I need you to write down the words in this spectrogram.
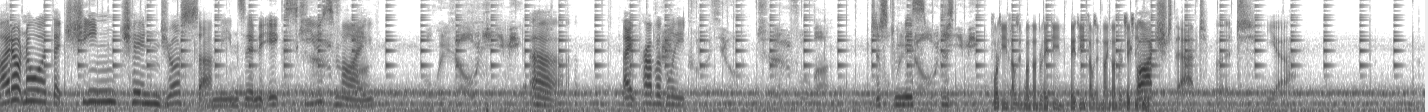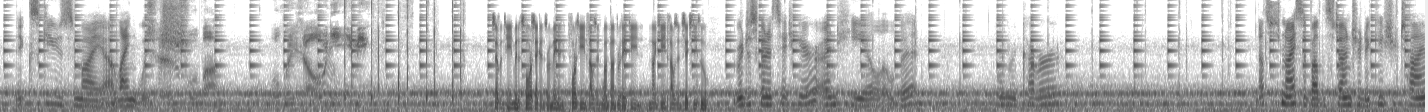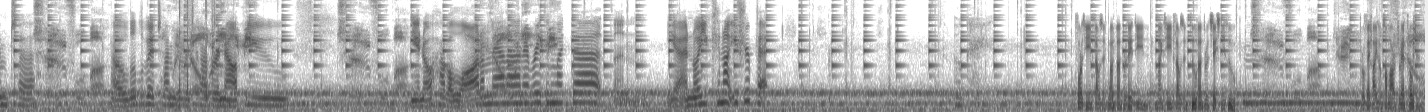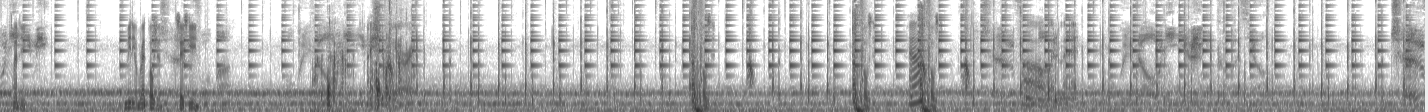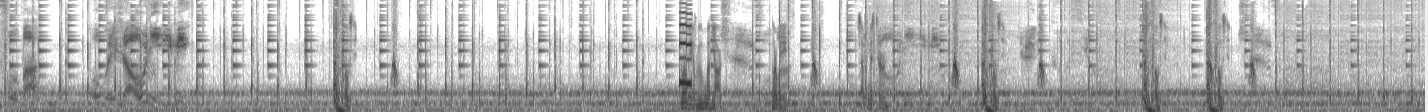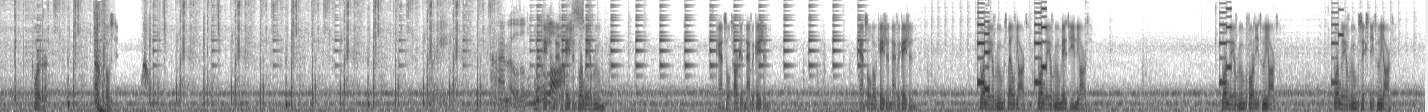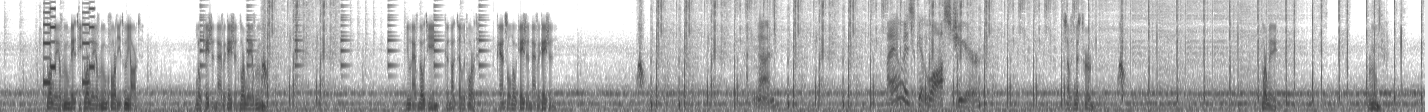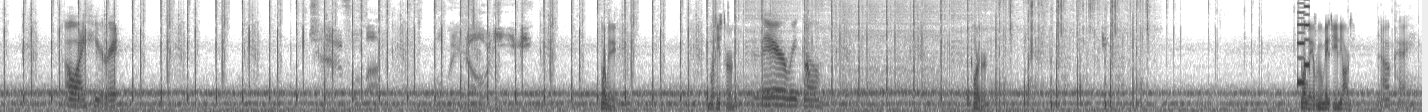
I don't know what that Shinchenjosa means, and excuse my. Uh, I probably just miss. Just botched that, but yeah. Excuse my uh, language. 17 minutes, 4 seconds remaining. 14,118, 19,062. We're just gonna sit here and heal a little bit. That's what's nice about this dungeon. It gives you time to a little bit of time to recover. Now, if you you know have a lot of mana and everything like that, then yeah. No, you cannot use your pet. Okay. Fourteen thousand one hundred eighteen. Nineteen thousand two hundred sixty-two. Mm. Provide large red potion. Twenty. Medium red potion. Sixteen. I should be alright. Oh. oh, wait a minute. 饶你一命。 Close. Runway room one yard. 臣服吧 Runway.，我 Southwest 饶 turn. 你一命。 Close. 人可笑， Close. Close. 臣服。 Quarter. Close. Wait, I'm a little bit Location lost. navigation runway room. Cancel target navigation. Cancel location navigation. Runway room 12 yard. Runway room 18 yard. Runway room 42 yard. Runway room 62 yard. Runway room 18. Runway room 42 yard. Location navigation loading room. You have no team. Cannot teleport. Cancel location navigation. None. I always get lost here. Southwest room. Loading. Room. Oh, I hear it. Loading. There we go. Porter. Loading room 18 yards. Okay.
